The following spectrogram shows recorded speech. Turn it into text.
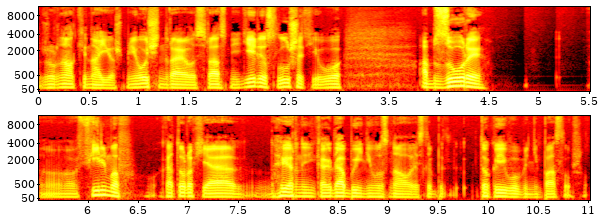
журнал «Киноеж». Мне очень нравилось раз в неделю слушать его обзоры э, фильмов, о которых я, наверное, никогда бы и не узнал, если бы только его бы не послушал.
